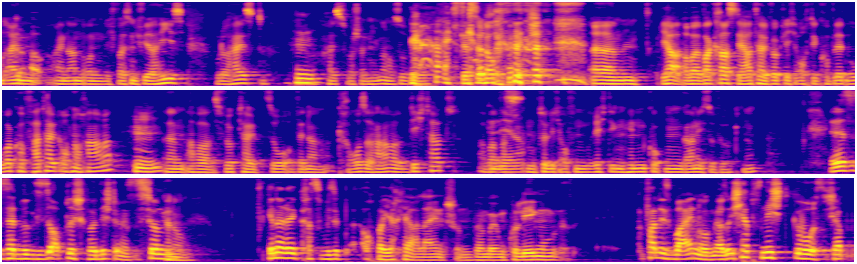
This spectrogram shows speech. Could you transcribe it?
Und einen, einen anderen, ich weiß nicht, wie er hieß oder heißt, heißt wahrscheinlich immer noch so wie gestern auch. ähm, ja, aber war krass, der hat halt wirklich auch den kompletten Oberkopf, hat halt auch noch Haare, ähm, aber es wirkt halt so, ob wenn er krause Haare dicht hat, aber was Ja. natürlich auf den richtigen Hingucken gar nicht so wirkt. Ne? Ja, das ist halt wirklich diese optische Verdichtung. Das ist schon Genau. generell krass, wie auch bei Yachja allein schon, wenn wir im Kollegen fand ich es beeindruckend. Also ich habe es nicht gewusst. Ich habe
